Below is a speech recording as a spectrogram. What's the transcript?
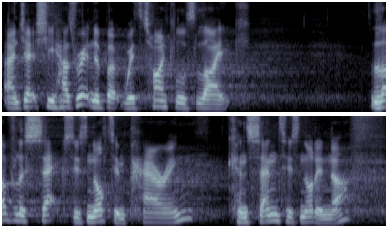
and yet she has written a book with titles like Loveless Sex is Not Empowering, Consent is Not Enough,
